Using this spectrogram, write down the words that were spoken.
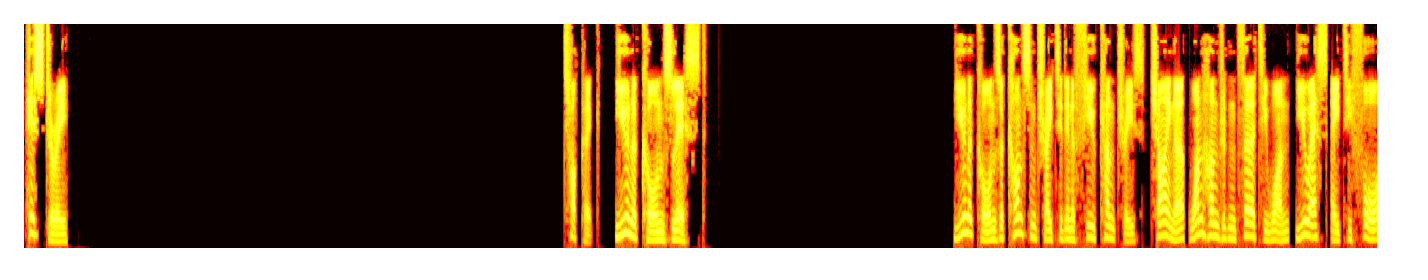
History Topic: Unicorns list. Unicorns are concentrated in a few countries: China 131, US 84,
